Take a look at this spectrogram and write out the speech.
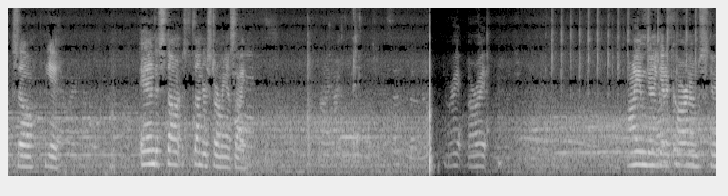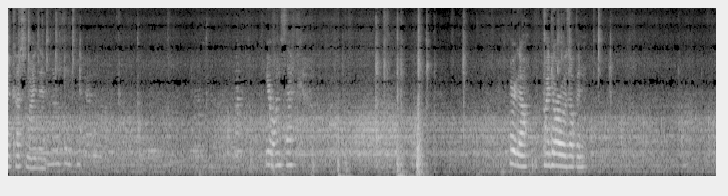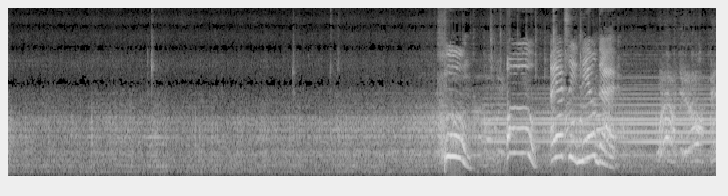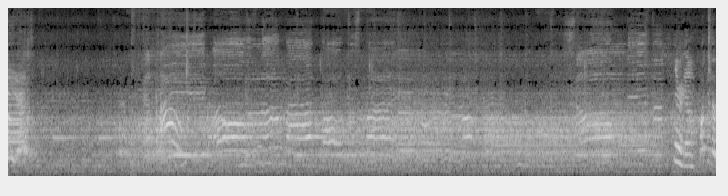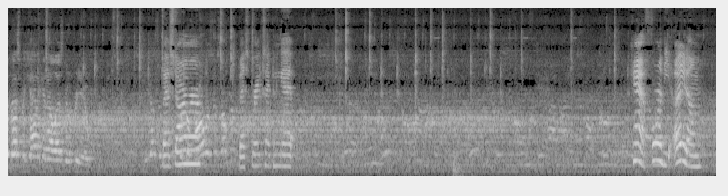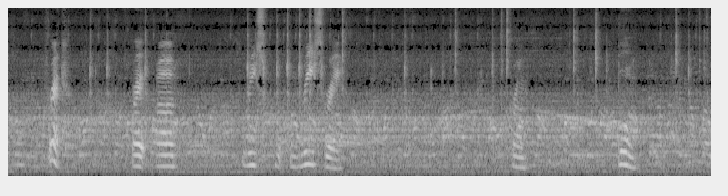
So, yeah. And it's th- thunderstorming outside. Alright, alright. I am gonna get a car and I'm just gonna customize it. Here, one sec. Here we go. My door was open. Can the best mechanic in LS do for you? You Best armor. Best brakes I can get. Can't afford the item. Frick. Right, uh. Res- respray. Chrome. Boom.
